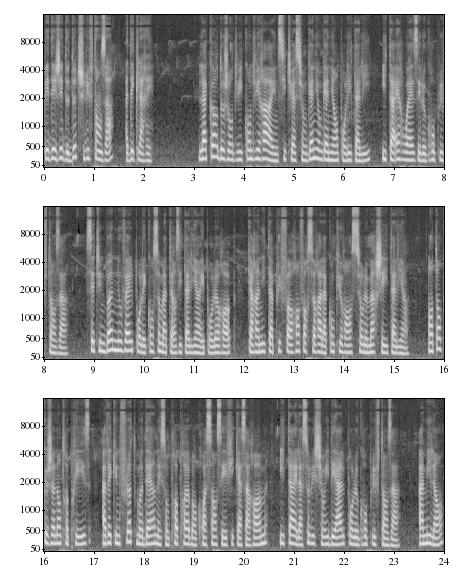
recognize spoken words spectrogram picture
PDG de Deutsche Lufthansa, a déclaré. L'accord d'aujourd'hui conduira à une situation gagnant-gagnant pour l'Italie, Ita Airways et le groupe Lufthansa. C'est une bonne nouvelle pour les consommateurs italiens et pour l'Europe, car un Ita plus fort renforcera la concurrence sur le marché italien. En tant que jeune entreprise, avec une flotte moderne et son propre hub en croissance et efficace à Rome, ITA est la solution idéale pour le groupe Lufthansa. À Milan,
